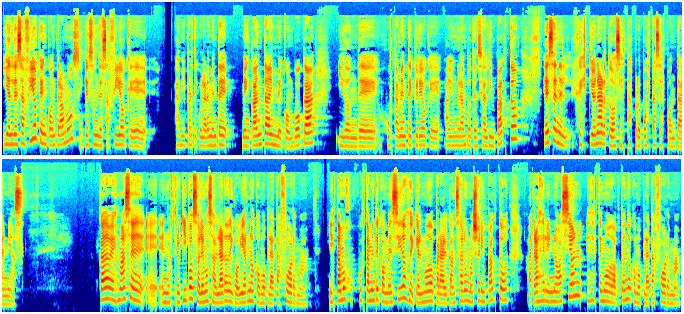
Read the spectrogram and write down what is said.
Y el desafío que encontramos, y que es un desafío que a mí particularmente me encanta y me convoca, y donde justamente creo que hay un gran potencial de impacto, es en el gestionar todas estas propuestas espontáneas. Cada vez más eh, eh, en nuestro equipo solemos hablar de gobierno como plataforma, y estamos justamente convencidos de que el modo para alcanzar un mayor impacto a través de la innovación es de este modo, actuando como plataforma.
